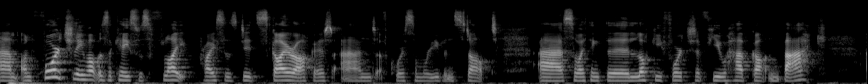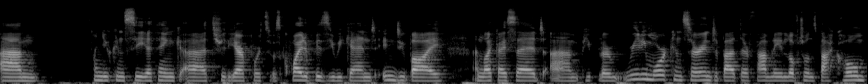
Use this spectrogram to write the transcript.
Um, unfortunately, what was the case was flight prices did skyrocket, and of course, some were even stopped. Uh, so I think the lucky, fortunate few have gotten back. Um, and you can see, I think, uh, through the airports, it was quite a busy weekend in Dubai. And like I said, um, people are really more concerned about their family and loved ones back home.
